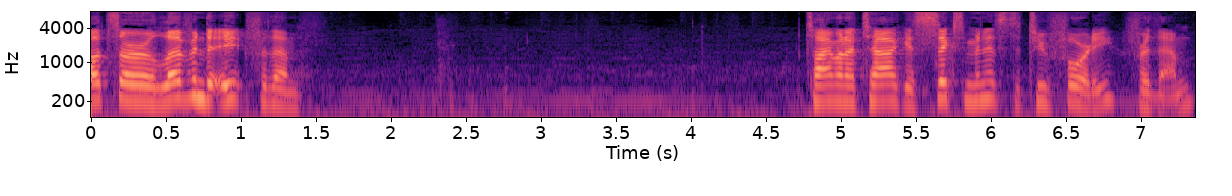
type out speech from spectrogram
Shots are 11 to 8 for them. Time on attack is 6 minutes to 240 for them.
